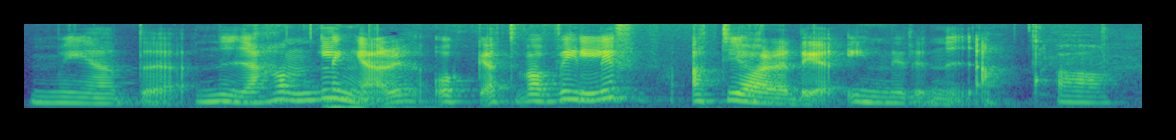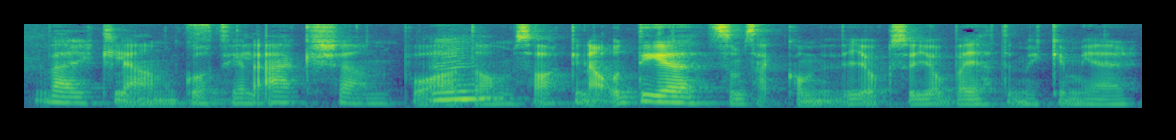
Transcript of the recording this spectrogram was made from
med nya handlingar och att vara villig att göra det in i det nya. Ja, verkligen. Gå till action på mm. de sakerna. Och det, som sagt, kommer vi också jobba jättemycket mer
